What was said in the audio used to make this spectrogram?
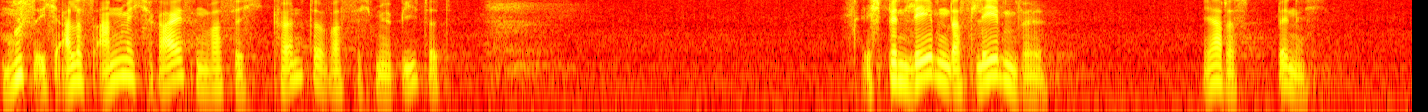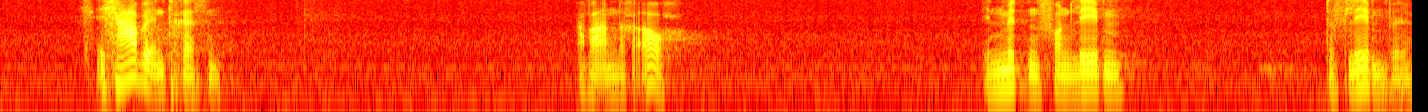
Muss ich alles an mich reißen, was ich könnte, was sich mir bietet? Ich bin Leben, das Leben will. Ja, das bin ich. Ich habe Interessen, aber andere auch. Inmitten von Leben, das Leben will.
